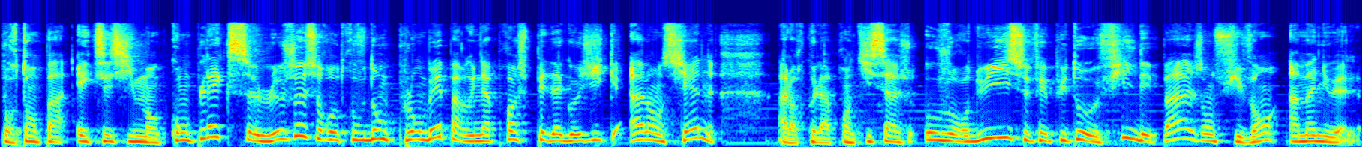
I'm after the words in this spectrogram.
Pourtant pas excessivement complexe, le jeu se retrouve donc plombé par une approche pédagogique à l'ancienne, alors que l'apprentissage aujourd'hui se fait plutôt au fil des pages en suivant un manuel.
